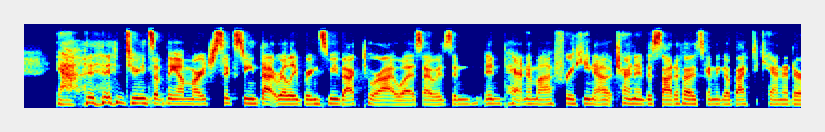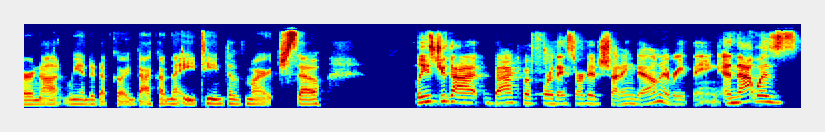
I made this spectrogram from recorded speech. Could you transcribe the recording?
yeah, doing something on March 16th, that really brings me back to where I was. I was in, in Panama freaking out, trying to decide if I was going to go back to Canada or not. We ended up going back on the 18th of March. So at least you got back before they started shutting down everything. And that was,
